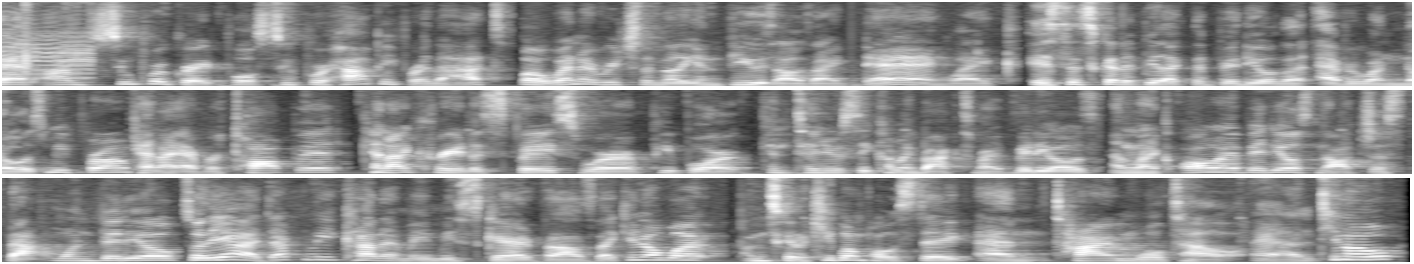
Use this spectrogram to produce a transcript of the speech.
and I'm super grateful, super happy for that. But when it reached a million views, I was like, dang, like, is this gonna be like the video that everyone knows me from? Can I ever top it? Can I create a space where people are continuously coming back to my videos and like all my videos, not just that one video? So yeah, it definitely kind of made me scared, but I was like, you know what? I'm just gonna keep on posting and time will tell. And you know,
